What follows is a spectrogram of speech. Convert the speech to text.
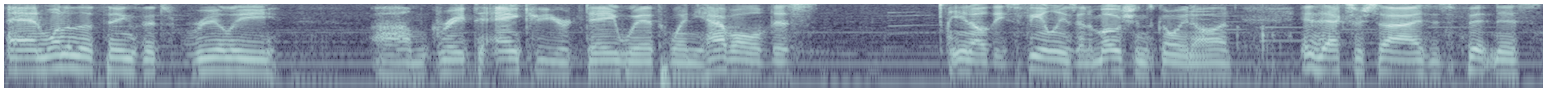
And one of the things that's really um, great to anchor your day with when you have all of this, you know, these feelings and emotions going on, is exercise, is fitness.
